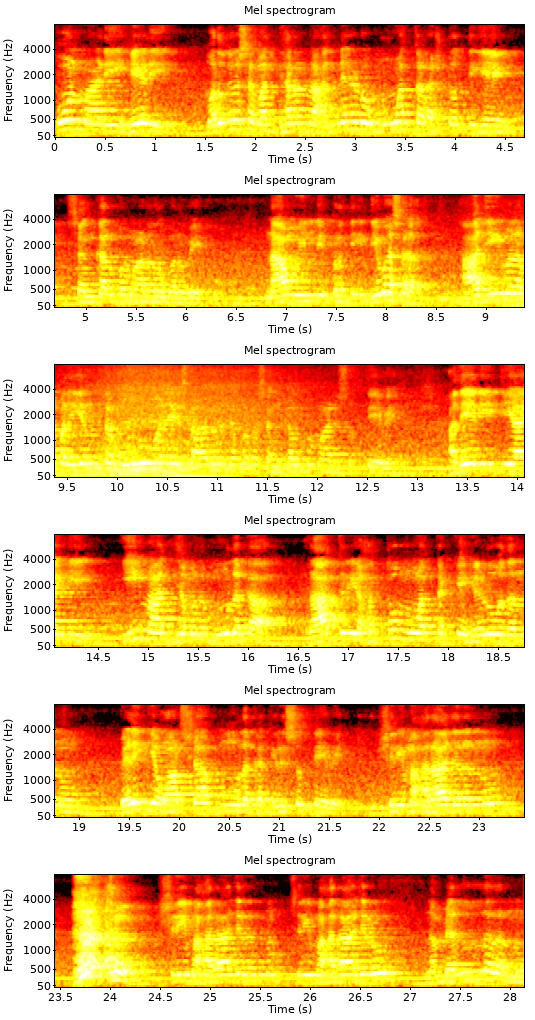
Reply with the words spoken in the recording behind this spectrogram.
ಫೋನ್ ಮಾಡಿ ಹೇಳಿ, ಮರುದಿವಸ ಮಧ್ಯಾಹ್ನ ಹನ್ನೆರಡು ಮೂವತ್ತರಷ್ಟೊತ್ತಿಗೆ ಸಂಕಲ್ಪ ಮಾಡಲು ಬರಬೇಕು. ನಾವು ಇಲ್ಲಿ ಪ್ರತಿ ದಿವಸ ಆಜೀವನ ಪರ್ಯಂತ ಮೂರುವರೆ ಸಾವಿರ ಜನರ ಸಂಕಲ್ಪ ಮಾಡಿಸುತ್ತೇವೆ. ಅದೇ ರೀತಿಯಾಗಿ ಈ ಮಾಧ್ಯಮದ ಮೂಲಕ ರಾತ್ರಿ ಹತ್ತು ಮೂವತ್ತಕ್ಕೆ ಹೇಳುವುದನ್ನು ಬೆಳಿಗ್ಗೆ ವಾಟ್ಸಾಪ್ ಮೂಲಕ ತಿಳಿಸುತ್ತೇವೆ. ಶ್ರೀ ಮಹಾರಾಜರನ್ನು ಶ್ರೀ ಮಹಾರಾಜರನ್ನು, ಶ್ರೀ ಮಹಾರಾಜರು ನಮ್ಮೆಲ್ಲರನ್ನು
